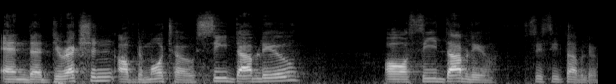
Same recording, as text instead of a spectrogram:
and the direction of the motor, CW or CW, CCW.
